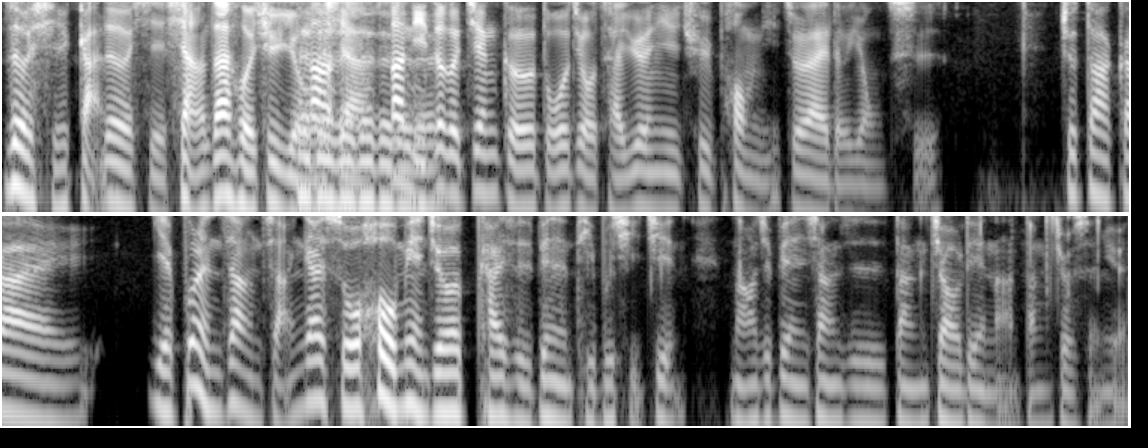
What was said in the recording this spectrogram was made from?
热血感。热血，想再回去游一下。对对对对，对那你这个间隔多久才愿意去碰你最爱的泳池？就大概也不能这样讲，应该说后面就会开始变得提不起劲，然后就变成像是当教练啊，当救生员。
